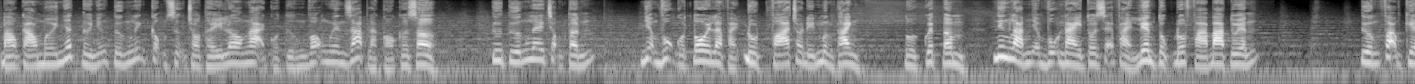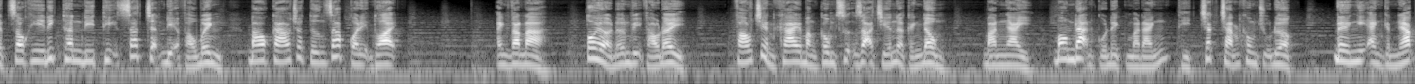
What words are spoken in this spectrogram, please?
Báo cáo mới nhất từ những tướng lĩnh cộng sự cho thấy lo ngại của tướng Võ Nguyên Giáp là có cơ sở. Từ tướng Lê Trọng Tấn, nhiệm vụ của tôi là phải đột phá cho đến Mường Thanh. Tôi quyết tâm nhưng làm nhiệm vụ này tôi sẽ phải liên tục đốt phá ba tuyến. Tướng Phạm Kiệt sau khi đích thân đi thị sát trận địa pháo binh, báo cáo cho tướng Giáp qua điện thoại. Anh Văn à, tôi ở đơn vị pháo đây. Pháo triển khai bằng công sự dã chiến ở cánh đồng. Ban ngày, bom đạn của địch mà đánh thì chắc chắn không trụ được. Đề nghị anh cân nhắc.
